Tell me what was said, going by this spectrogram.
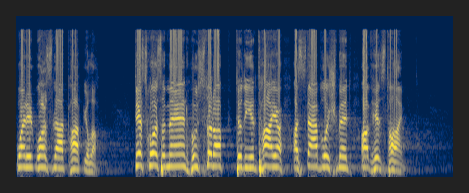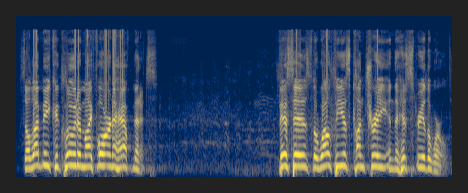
when it was not popular. This was a man who stood up to the entire establishment of his time. So let me conclude in my four and a half minutes. This is the wealthiest country in the history of the world.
